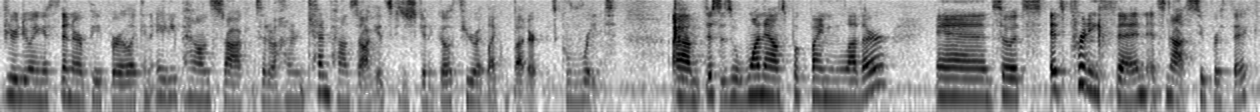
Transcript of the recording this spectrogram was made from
if you're doing a thinner paper, like an 80 pound stock instead of 110 pound stock, it's just going to go through it like butter. It's great. Um, this is a one ounce bookbinding leather, and so it's it's pretty thin. It's not super thick,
